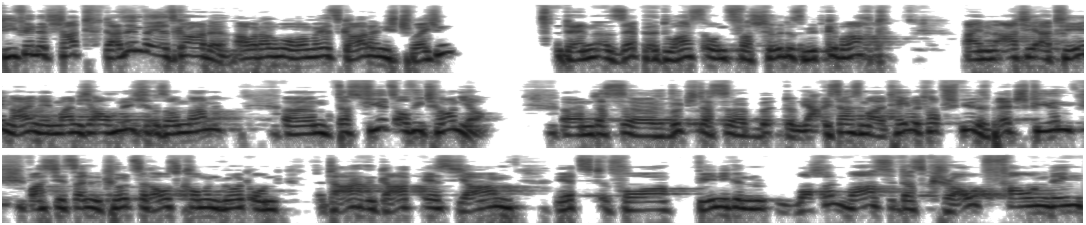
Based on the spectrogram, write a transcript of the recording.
die findet statt, da sind wir jetzt gerade, aber darüber wollen wir jetzt gerade nicht sprechen. Denn Sepp, du hast uns was Schönes mitgebracht. Einen ATAT, nein, den meine ich auch nicht, sondern ähm, das Fields of Eternia ähm, das äh, wirklich das, äh, ja, ich sage mal, Tabletop-Spiel, das Brettspiel, was jetzt dann in Kürze rauskommen wird. Und da gab es ja jetzt vor wenigen Wochen war es das Crowdfunding,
